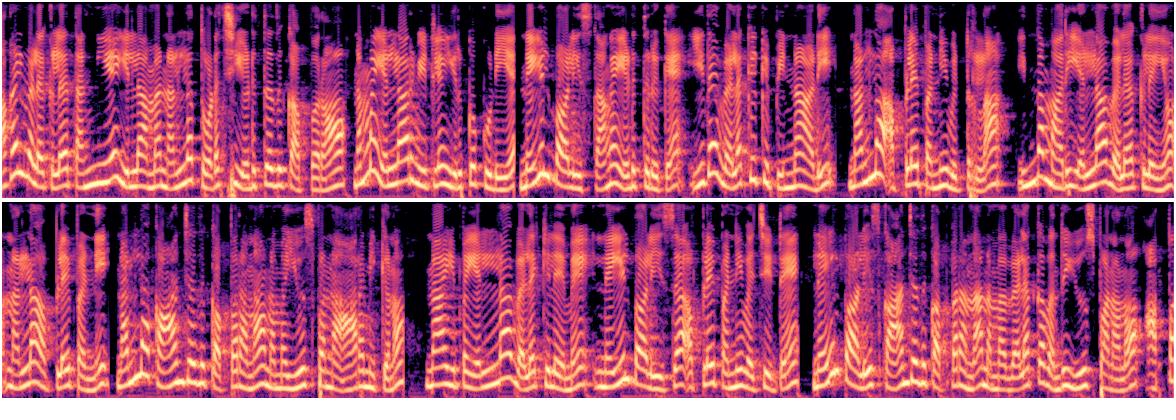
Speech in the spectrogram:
அகல் விளக்குல தண்ணியே இல்லாம நல்லா தொடச்சி எடுத்ததுக்கு அப்புறம் நம்ம எல்லார் வீட்லயும் இருக்கக்கூடிய நெயில் பாலிஸ் தாங்க எடுத்திருக்கேன். இதை விளக்குக்கு பின்னாடி நல்லா அப்ளை பண்ணி விட்டுறலாம். இந்த மாதிரி எல்லா விளக்குலையும் நல்லா அப்ளை பண்ணி நல்லா காஞ்சதுக்கு அப்புறம் தான் நம்ம யூஸ் பண்ண ஆரம்பிக்கணும். நான் இப்போ எல்லா விளக்கிலையுமே நெயில் பாலிஸை அப்ளை பண்ணி வச்சுட்டேன். நெயில் பாலிஸ் காஞ்சதுக்கு அப்புறம் தான் நம்ம விளக்க வந்து யூஸ் பண்ணணும். அப்போ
